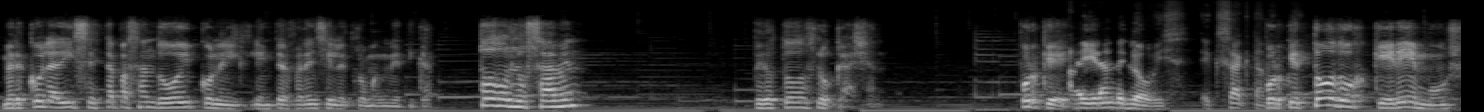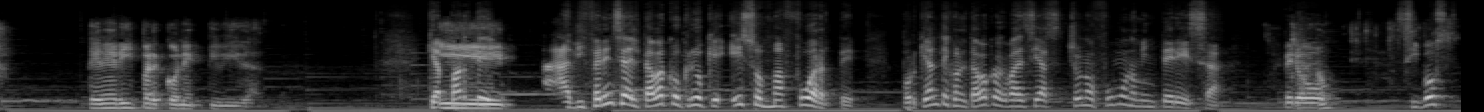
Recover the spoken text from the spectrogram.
Mercola dice, está pasando hoy con la interferencia electromagnética. Todos lo saben, pero todos lo callan. ¿Por qué? Hay grandes lobbies, exactamente. Porque todos queremos tener hiperconectividad. Que aparte, a diferencia del tabaco, creo que eso es más fuerte. Porque antes con el tabaco capaz decías, yo no fumo, no me interesa. Pero si vos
